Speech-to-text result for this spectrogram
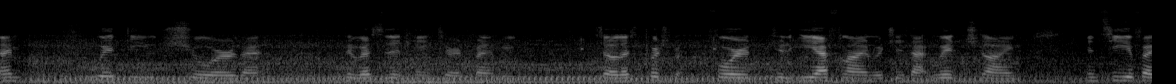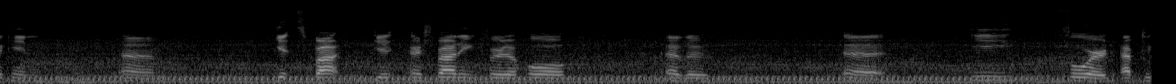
I'm pretty sure that the rest of the tanks are in front of me. So let's push forward to the EF line, which is that ridge line, and see if I can um, get spot get or spotting for the whole of the uh, E forward up to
